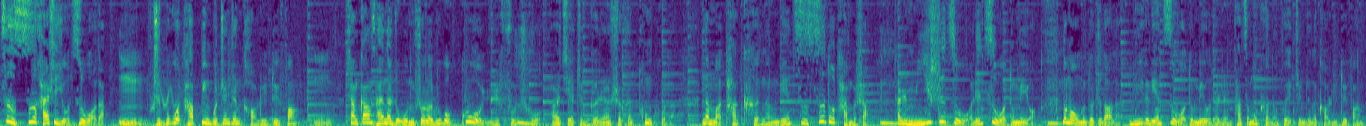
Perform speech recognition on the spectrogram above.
自私还是有自我的，嗯，只不过他并不真正考虑对方。嗯，像刚才呢，就我们说了，如果过于付出，而且整个人是很痛苦的，那么他可能连自私都谈不上，他是迷失自我，连自我都没有。那么我们都知道的，你一个连自我都没有的人，他怎么可能会真正的考虑对方呢？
